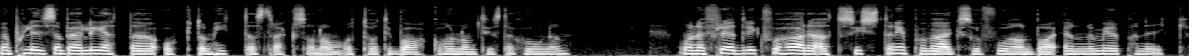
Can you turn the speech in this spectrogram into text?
Men polisen börjar leta och de hittar strax honom och tar tillbaka honom till stationen. Och när Fredrik får höra att systern är på väg så får han bara ännu mer panik.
